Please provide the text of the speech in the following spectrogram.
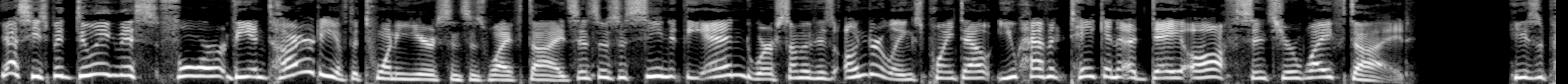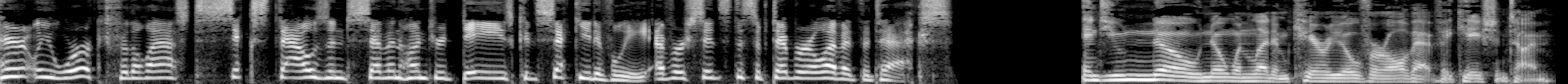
Yes, he's been doing this for the entirety of the 20 years since his wife died, since there's a scene at the end where some of his underlings point out, You haven't taken a day off since your wife died. He's apparently worked for the last 6,700 days consecutively ever since the September 11th attacks. And you know no one let him carry over all that vacation time.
